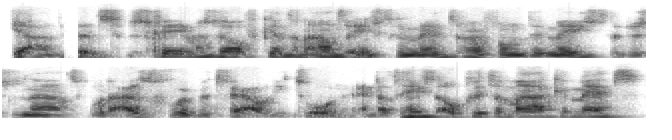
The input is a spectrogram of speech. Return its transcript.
Ja, het schema zelf kent een aantal instrumenten, waarvan de meeste dus inderdaad worden uitgevoerd met twee auditoren. En dat heeft ook weer te maken met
